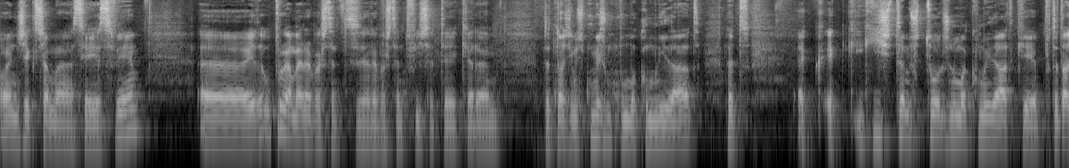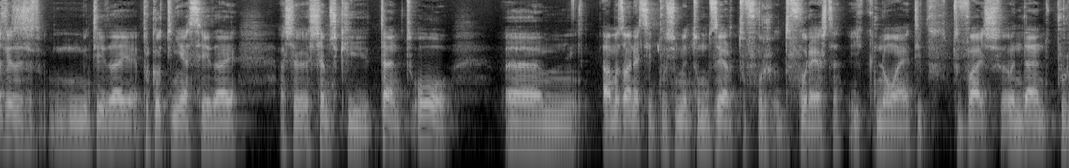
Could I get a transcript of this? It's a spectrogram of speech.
ONG que se chama CSV. Uh, o programa era bastante, era bastante fixe até, que era... Portanto, nós íamos mesmo para uma comunidade. Portanto, aqui estamos todos numa comunidade que é... Portanto, às vezes, muita ideia... Porque eu tinha essa ideia, achamos que tanto ou um, a Amazónia é simplesmente um deserto de floresta e que não é, tipo, tu vais andando por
